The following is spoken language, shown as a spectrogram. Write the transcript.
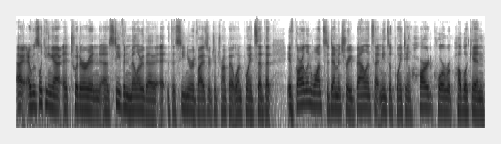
I, I was looking at, at Twitter, and uh, Stephen Miller, the, the senior advisor to Trump at one point, said that if Garland wants to demonstrate balance, that means appointing hardcore Republican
